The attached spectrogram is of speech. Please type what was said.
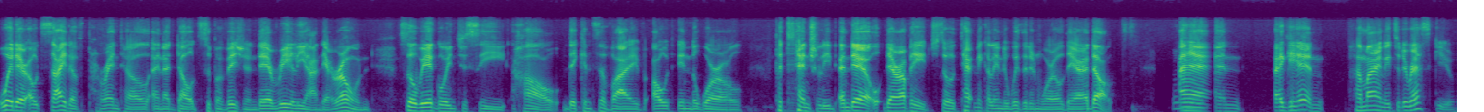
Where they're outside of parental and adult supervision, they're really on their own. So we're going to see how they can survive out in the world potentially, and they're they're of age. So technically, in the wizarding world, they're adults. Mhm. And again, Hermione to the rescue.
